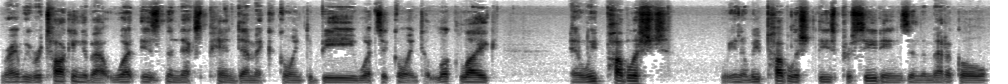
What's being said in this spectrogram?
right? We were talking about what is the next pandemic going to be, what's it going to look like. And we published you know, we published these proceedings in the medical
